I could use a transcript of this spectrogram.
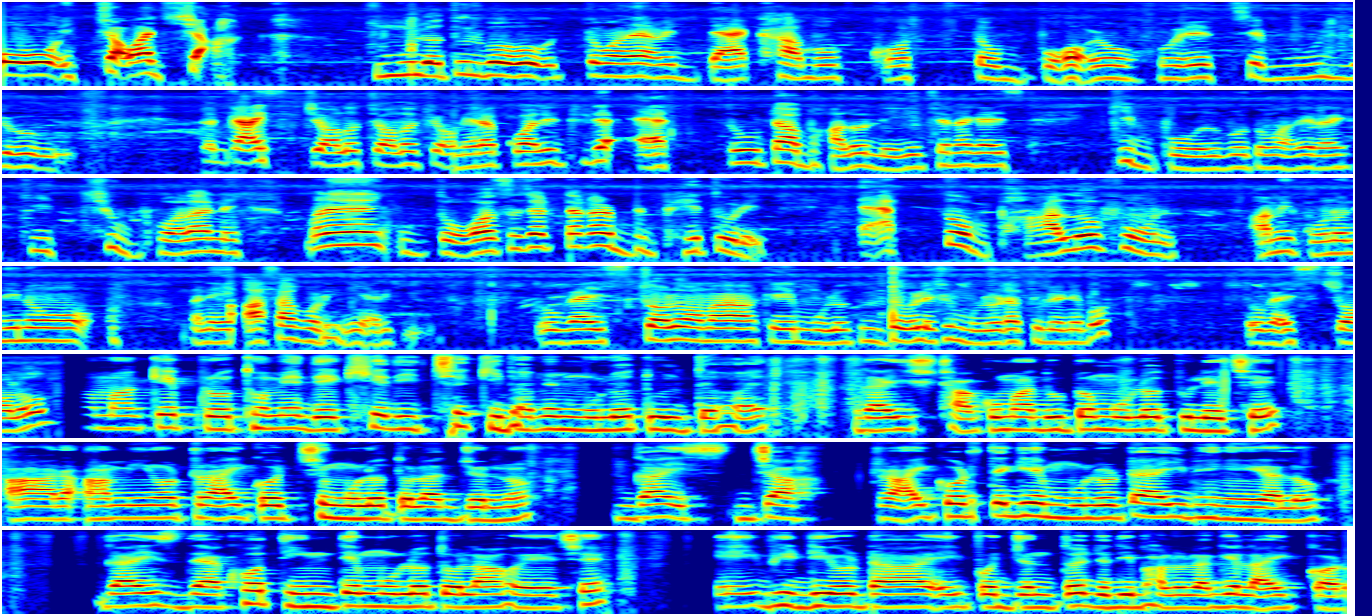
যাওয়া যাক। মূলো তুলবো। তোমাদের আমি দেখাবো কত বড় হয়েছে মূলো। তা গাইস চলো চলো চলো। মেরা কোয়ালিটিটা এতটা ভালো লেগেছে না গাইস কি বলব তোমাদের আর কিচ্ছু বলার নেই। মানে দশ হাজার টাকার ভেতরে এত ভালো ফোন আমি কোনোদিনও মানে আশা করিনি আর কি। তো গাইস চলো আমাকে মূলো তুলতে বলেছে, মূলোটা তুলে নেব। তো গাইস চলো। আমাকে প্রথমে দেখিয়ে দিচ্ছে কীভাবে মূলো তুলতে হয়। গাইস ঠাকুমা দুটো মূলো তুলেছে, আর আমিও ট্রাই করছি মূলো তোলার জন্য। গাইস যা ট্রাই করতে গিয়ে মূলোটাই ভেঙে গেল। গাইস দেখো তিনটে মূলো তোলা হয়েছে। এই ভিডিওটা এই পর্যন্ত। যদি ভালো লাগে লাইক করো।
